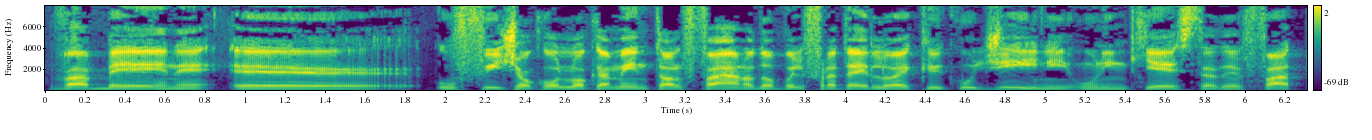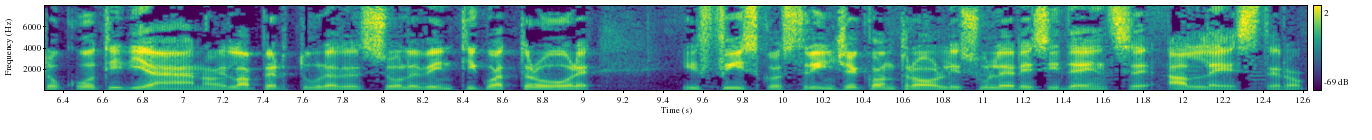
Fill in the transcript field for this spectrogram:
Va bene, eh, ufficio collocamento Alfano dopo il fratello ecco i cugini, un'inchiesta del Fatto Quotidiano e l'apertura del Sole 24 Ore, il fisco stringe i controlli sulle residenze all'estero.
